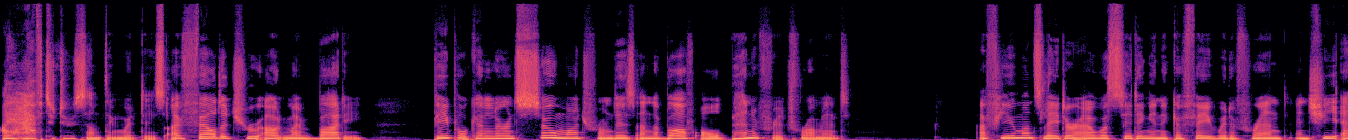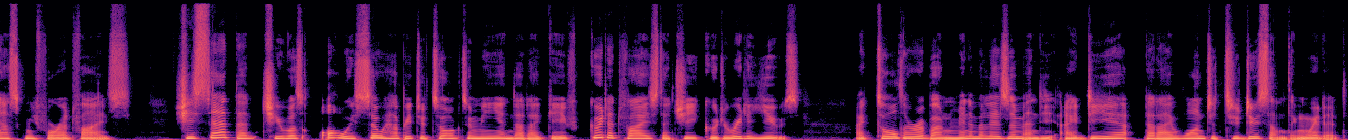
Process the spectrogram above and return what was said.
I have to do something with this. I felt it throughout my body. People can learn so much from this and, above all, benefit from it. A few months later, I was sitting in a cafe with a friend and she asked me for advice. She said that she was always so happy to talk to me and that I gave good advice that she could really use. I told her about minimalism and the idea that I wanted to do something with it.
